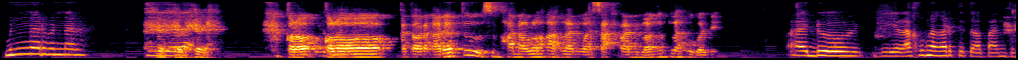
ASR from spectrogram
Bener-bener. Gila. Kalau kalau kata orang Arab tuh subhanallah ahlan wa sahlan banget lah pokoknya. Aduh, gila. Aku nggak ngerti tuh apaan tuh.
